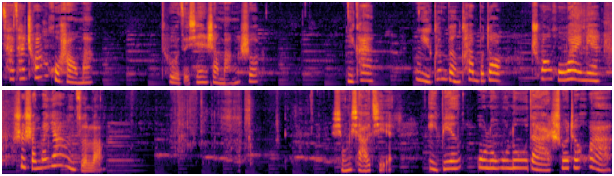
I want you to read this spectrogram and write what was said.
擦擦窗户好吗？兔子先生忙说：“你看。”你根本看不到窗户外面是什么样子了。熊小姐一边呜噜呜噜的说着话，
